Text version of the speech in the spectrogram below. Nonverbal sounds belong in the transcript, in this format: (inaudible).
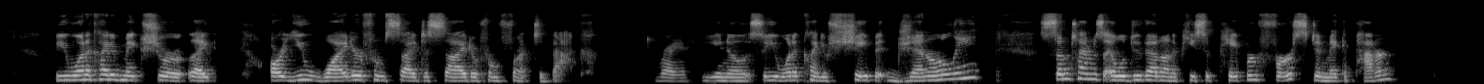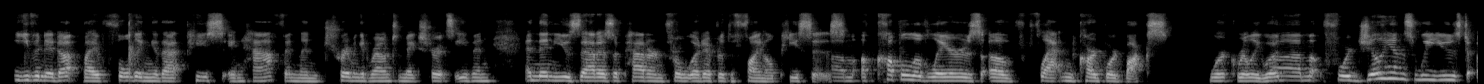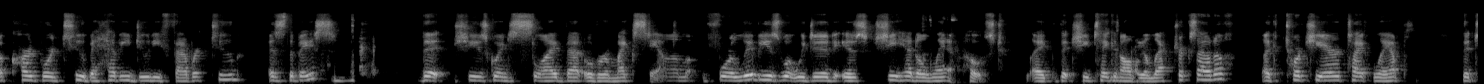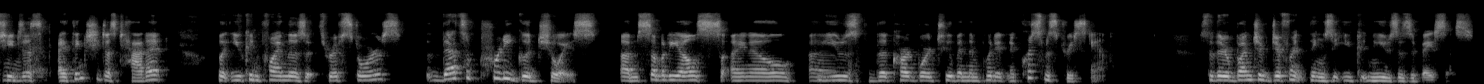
But you want to kind of make sure, like, are you wider from side to side or from front to back? Right. You know, so you want to kind of shape it generally. Sometimes I will do that on a piece of paper first and make a pattern. Even it up by folding that piece in half and then trimming it around to make sure it's even. And then use that as a pattern for whatever the final piece is. Um, a couple of layers of flattened cardboard box work really good. Um, for Jillian's, we used a cardboard tube, a heavy duty fabric tube as the base that she is going to slide that over a mic stand. Um, for Libby's, what we did is she had a lamp post, like that she'd taken all the electrics out of, like a torchiere type lamp that she Mhm. just, I think she just had it, but you can find those at thrift stores. That's a pretty good choice. Um, somebody else I know uh, used the cardboard tube and then put it in a Christmas tree stand. So there are a bunch of different things that you can use as a basis.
